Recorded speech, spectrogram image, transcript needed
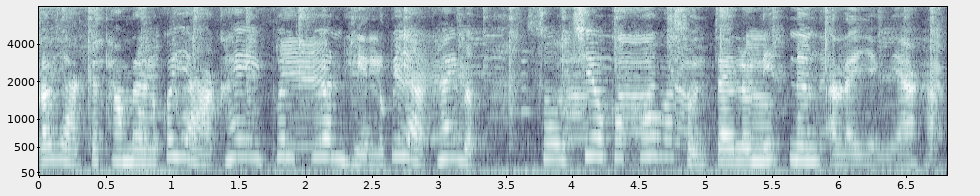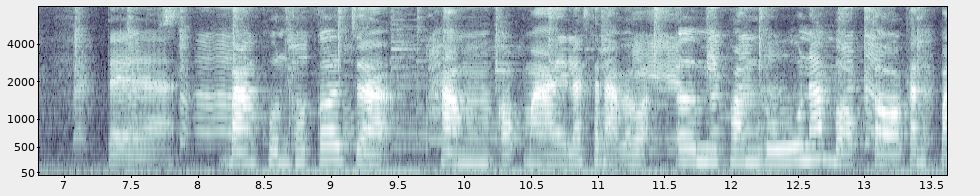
เราอยากจะทำอะไรเราก็อยากให้เพื่อนๆเห็นเราก็อยากให้แบบโซเชียลเขาเข้ามาสนใจเรานิดนึงอะไรอย่างเนี้ยค่ะ แต่บางคนเขาก็จะทำออกมาในลักษณะแบบว่าเออมีความรู้นะบอกต่อกันไป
